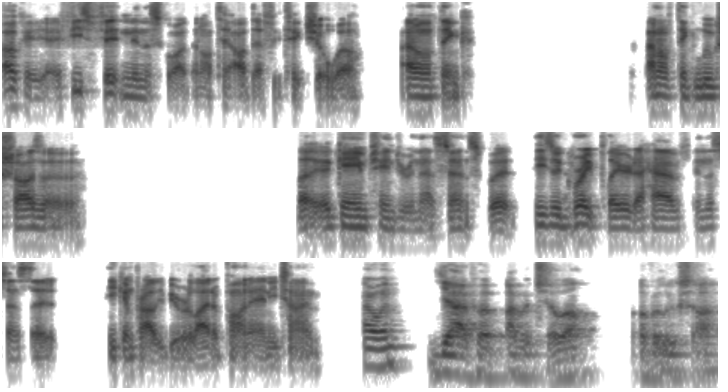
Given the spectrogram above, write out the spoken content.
okay, yeah, if he's fitting in the squad, then I'll take I'll definitely take Chilwell. I don't think I don't think Luke Shaw's a like a game changer in that sense, but he's a great player to have in the sense that he can probably be relied upon at any time. Owen, Yeah, I put I put Chilwell over Luke Shaw.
